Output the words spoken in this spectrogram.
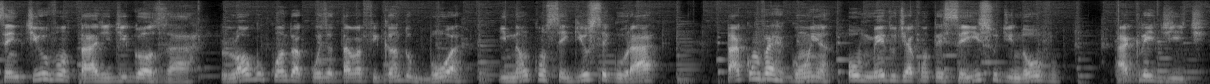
Sentiu vontade de gozar logo quando a coisa estava ficando boa e não conseguiu segurar? Tá com vergonha ou medo de acontecer isso de novo? Acredite,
